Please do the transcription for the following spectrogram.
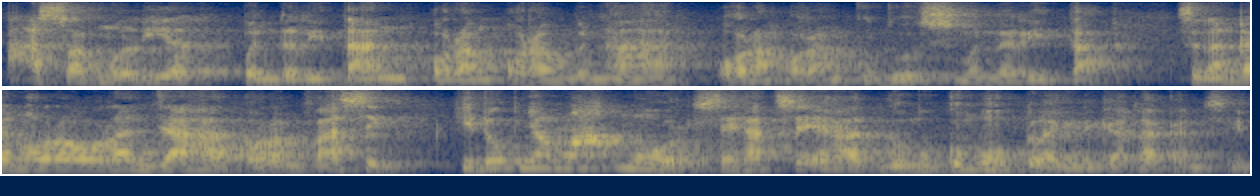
Asaf melihat penderitaan orang-orang benar, orang-orang kudus menderita. Sedangkan orang-orang jahat, orang fasik, hidupnya makmur, sehat-sehat, gemuk-gemuk lagi dikatakan sih.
